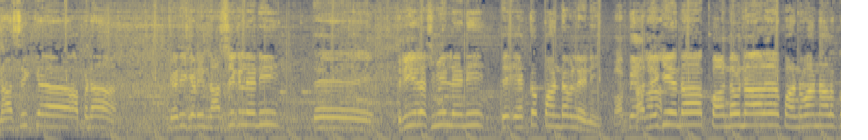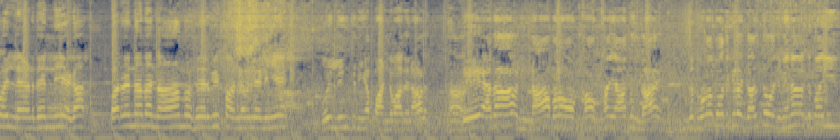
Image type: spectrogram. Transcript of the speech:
ਨਾਸਿਕ ਅਹ, ਆਪਣਾ ਕਿਹੜੀ ਕਿਹੜੀ ਨਾਸਿਕ ਲੈਣੀ ਤੇ ਤ੍ਰੀ ਰਸ਼ਮੀ ਲੈਣੀ ਤੇ ਇੱਕ ਪਾਂਡਵ ਲੈਣੀ ਬਾਬੇ ਹਾਲੇ ਕਿ ਇਹਦਾ ਪਾਂਡਵ ਨਾਲ ਪਾਂਡਵਾਂ ਨਾਲ ਕੋਈ ਲੈਣ ਦੇਣ ਨਹੀਂ ਹੈਗਾ ਪਰ ਇਹਨਾਂ ਦਾ ਨਾਮ ਫਿਰ ਵੀ ਪਾਂਡਵ ਲੈਣੀ ਹੈ ਕੋਈ ਲਿੰਕ ਨਹੀਂ ਆ ਪਾਂਡਵਾਂ ਦੇ ਨਾਲ। ਹਾਂ। ਤੇ ਇਹਦਾ ਨਾਂ ਬੜਾ ਔਖਾ ਔਖਾ ਯਾਦ ਹੁੰਦਾ ਹੈ। ਜੇ ਥੋੜਾ ਬਹੁਤ ਕਿਤੇ ਗਲਤ ਹੋ ਜਾਵੇ ਨਾ ਤੇ ਬਾਈ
